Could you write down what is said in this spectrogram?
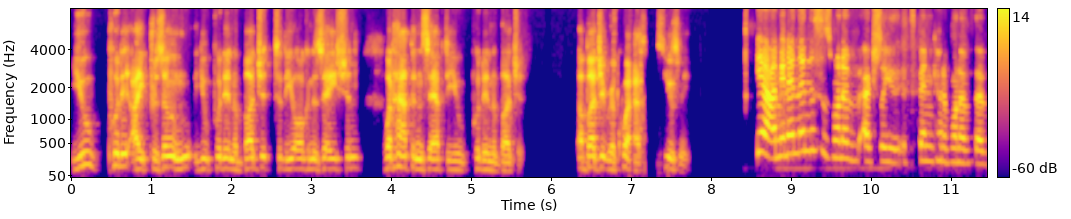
You put it, I presume you put in a budget to the organization. What happens after you put in a budget? A budget request, excuse me. Yeah i mean and then this is one of actually it's been kind of one of the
